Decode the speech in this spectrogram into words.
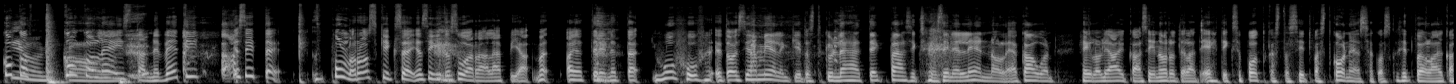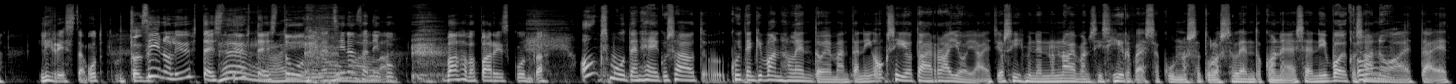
Koko, koko leiskan ne veti ja sitten pullo roskikseen ja siitä suoraan läpi. Ja mä ajattelin, että huh huh, että olisi ihan mielenkiintoista kyllä nähdä, että pääsikö he sinne lennolle. Ja kauan heillä oli aikaa siinä odotella, että ehtikö se potkasta sitten vasta koneessa, koska sitten voi olla aika liristä. Mutta Mutta se- siinä oli yhteis, yhteistuumin, että sinänsä Jumala. niinku vahva pariskunta. Onks muuten, hei, kun sä oot kuitenkin vanha lentoemäntä, niin onko jotain rajoja, että jos ihminen on aivan siis hirveässä kunnossa tulossa lentokoneeseen, niin voiko On. sanoa, että et,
